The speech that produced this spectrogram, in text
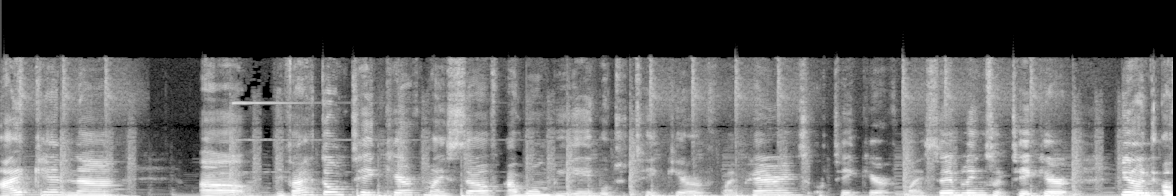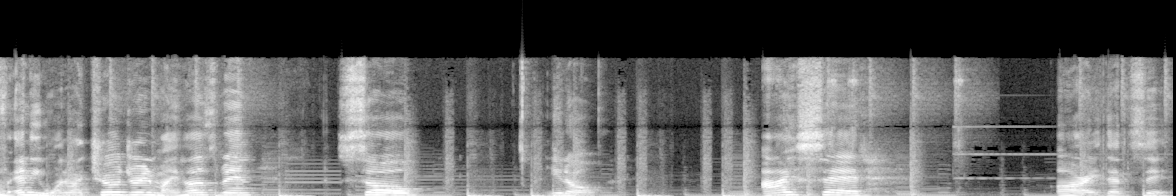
I cannot um, if I don't take care of myself, I won't be able to take care of my parents or take care of my siblings or take care, you know, of anyone, my children, my husband. So, you know, I said, all right, that's it.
